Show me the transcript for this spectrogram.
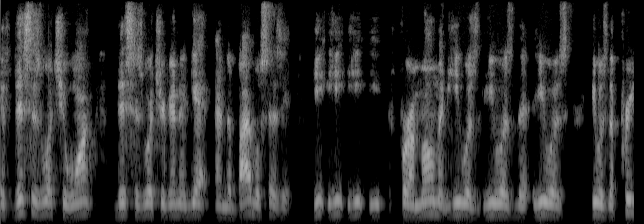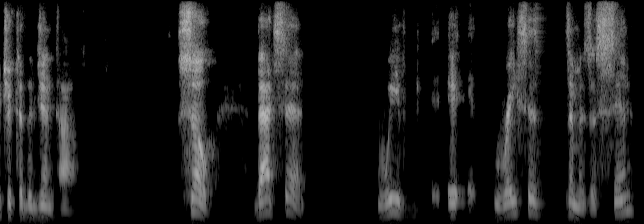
if this is what you want this is what you're going to get. And the bible says it he, he, he, for a moment he was he was the he was he was the preacher to the gentiles. So that said we've it, it, racism is a sin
